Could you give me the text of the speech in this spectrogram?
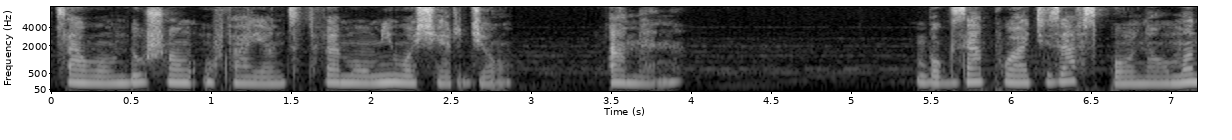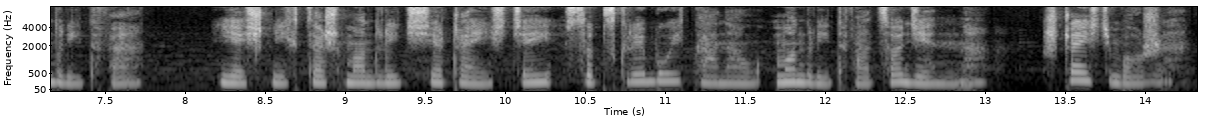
całą duszą ufając Twemu miłosierdziu. Amen. Bóg zapłać za wspólną modlitwę. Jeśli chcesz modlić się częściej, subskrybuj kanał Modlitwa Codzienna. Szczęść Boże!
